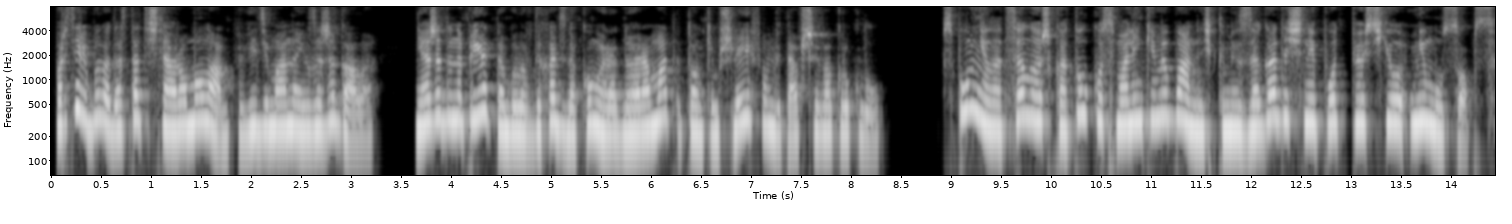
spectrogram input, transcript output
В квартире было достаточно арома ламп, видимо, она их зажигала. Неожиданно приятно было вдыхать знакомый родной аромат, тонким шлейфом витавший вокруг Лу. Вспомнила целую шкатулку с маленькими баночками с загадочной подписью «Мимусопс».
